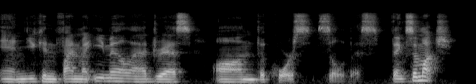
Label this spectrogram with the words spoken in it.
and you can find my email address on the course syllabus. Thanks so much.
